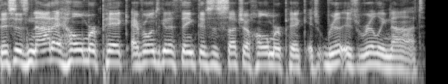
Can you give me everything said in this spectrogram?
This is not a homer pick. Everyone's going to think this is such a homer pick. It's really, it's really not.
